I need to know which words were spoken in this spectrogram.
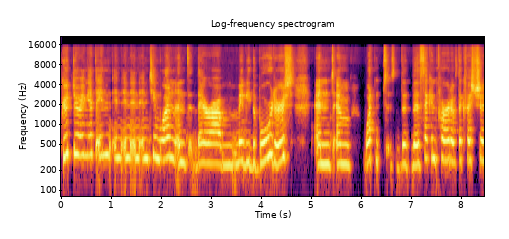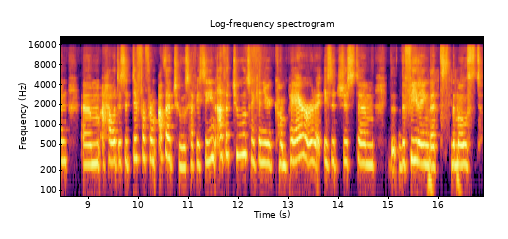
good doing it in in in, in TM1 and there are maybe the borders and um what the, the second part of the question um, how does it differ from other tools? Have you seen other tools and can you compare or is it just um, the, the feeling that's the most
